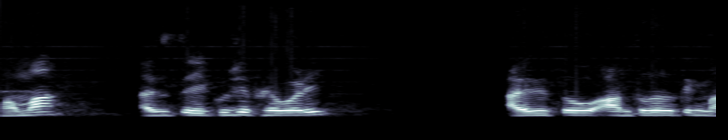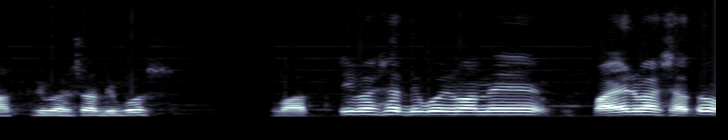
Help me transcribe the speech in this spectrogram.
মামা আজ তো একুশে ফেব্রুয়ারি আজ তো আন্তর্জাতিক মাতৃভাষা দিবস। মাতৃভাষা দিবস মানে মায়ের ভাষা তো?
